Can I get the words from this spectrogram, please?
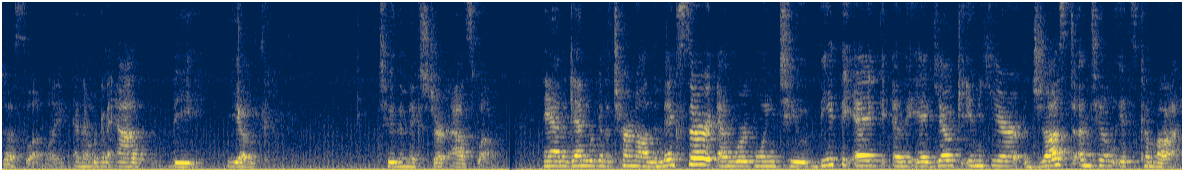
Just lovely. And then we're going to add the yolk to the mixture as well. And again, we're going to turn on the mixer and we're going to beat the egg and the egg yolk in here just until it's combined.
